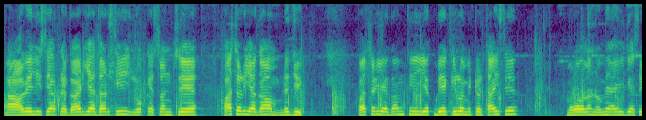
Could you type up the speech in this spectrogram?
આ આવેલી છે આપણે ગારિયાધારથી લોકેશન છે પાસળિયા ગામ નજીક. પાસળિયા ગામથી એક બે કિલોમીટર થાય છે. મારા વાલાને અમે આવી ગયા છે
